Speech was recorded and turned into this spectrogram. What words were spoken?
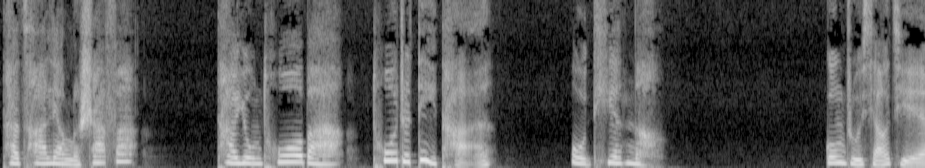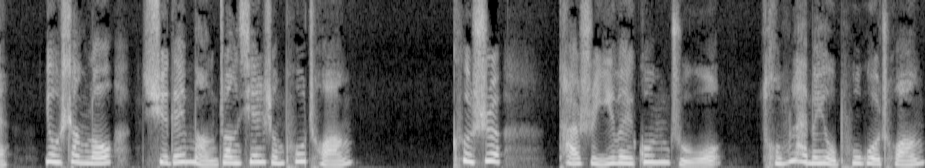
他擦亮了沙发。他用拖把拖着地毯，哦天哪！公主小姐又上楼去给莽撞先生铺床，可是她是一位公主，从来没有铺过床，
